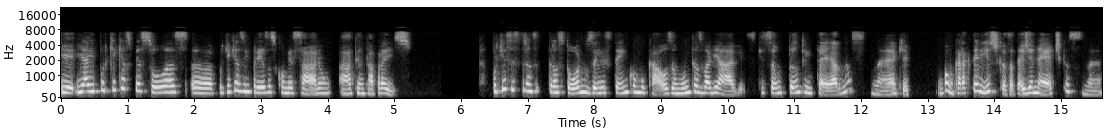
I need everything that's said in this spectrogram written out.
E, e, aí, por que, que as pessoas, uh, por que, que as empresas começaram a atentar para isso? Porque esses trans transtornos eles têm como causa muitas variáveis, que são tanto internas, né, que bom, características até genéticas, né,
